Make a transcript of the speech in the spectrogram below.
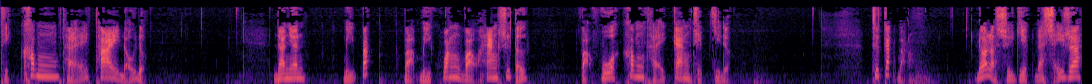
thì không thể thay đổi được. Daniel bị bắt và bị quăng vào hang sư tử, và vua không thể can thiệp gì được. Thưa các bạn, đó là sự việc đã xảy ra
